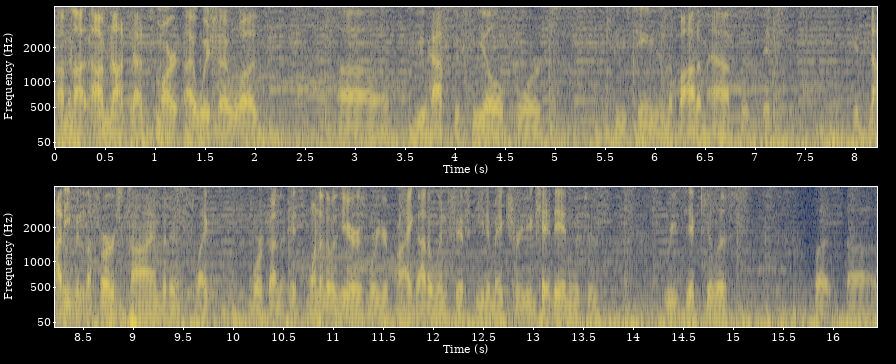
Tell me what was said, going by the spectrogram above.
I'm not. I'm not that smart. I wish I was. Uh, you have to feel for these teams in the bottom half. It's it's not even the first time, but it's like we're gonna. It's one of those years where you're probably got to win 50 to make sure you get in, which is ridiculous, but uh,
